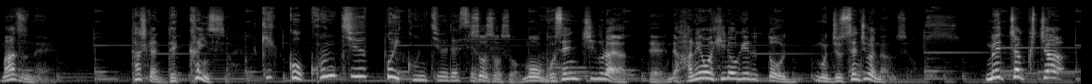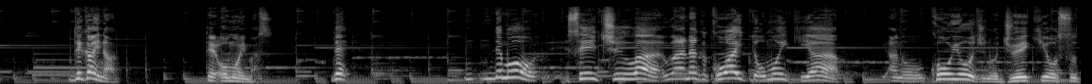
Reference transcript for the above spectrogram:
まずね確かにでっかいんですよ。結構昆虫っぽい昆虫ですよそうそうそう。もう5センチぐらいあってで羽を広げるともう10センチぐらいになるんですよ。めちゃくちゃでかいなって思います。ででも成虫はうわなんか怖いと思いきやあの広葉樹の樹液を吸っ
